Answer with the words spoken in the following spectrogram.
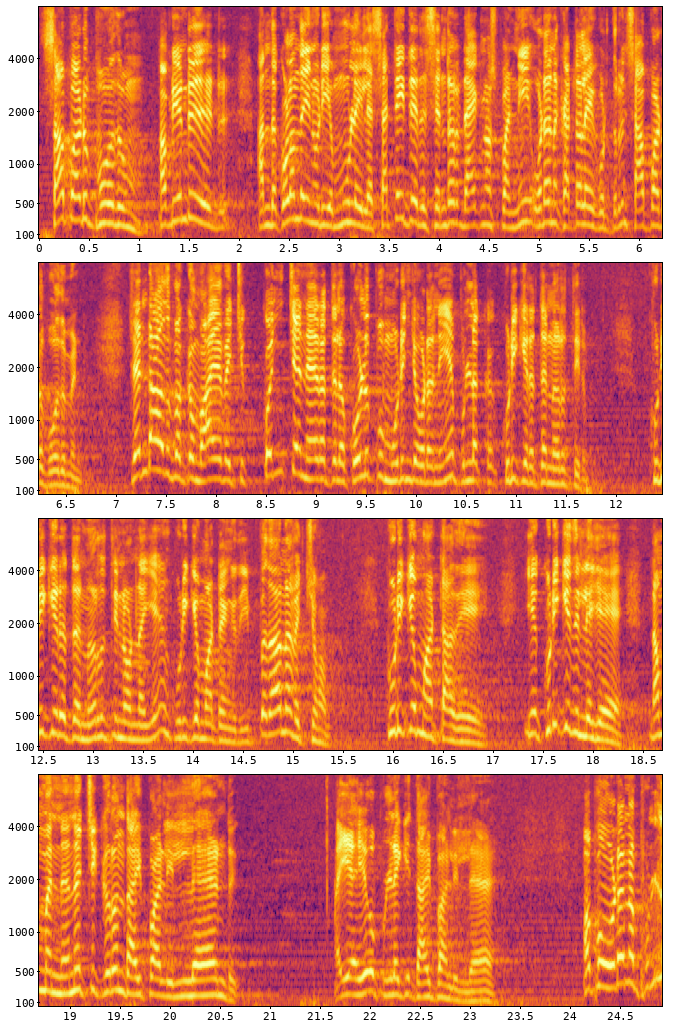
சாப்பாடு போதும். அப்படின்ட்டு அந்த குழந்தையினுடைய மூளையில் சட்டைட்டரி சென்டர் டயக்னோஸ் பண்ணி உடனே கட்டளையை கொடுத்துரும் சாப்பாடு போதும் என்று ரெண்டாவது பக்கம் வாயை வச்சு கொஞ்ச நேரத்தில் கொழுப்பு முடிஞ்ச உடனே பிள்ளை க- குடிக்கிறத நிறுத்திடும் குடிக்கிறத நிறுத்தினோடனே ஏன் குடிக்க மாட்டேங்குது? இப்போ தானே வச்சோம். குடிக்க மாட்டாதே. ஏன் குடிக்குது இல்லையே. நம்ம நினச்சிக்கிறோம் தாய்ப்பால் இல்லைண்டு. ஐயோ பிள்ளைக்கு தாய்ப்பால் இல்லை. அப்போ உடனே புள்ள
